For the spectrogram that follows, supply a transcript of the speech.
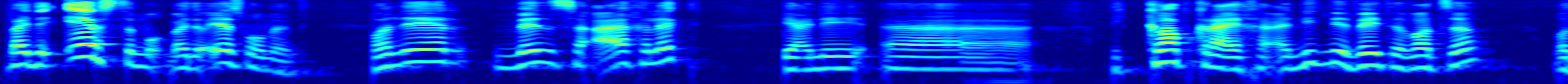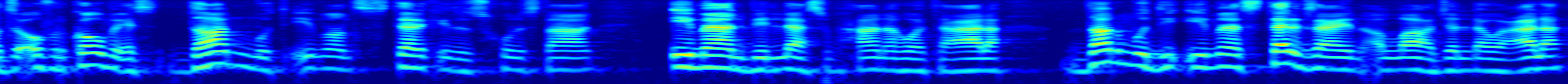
Bij, de eerste, bij de eerste moment. Wanneer mensen eigenlijk yani, uh, die klap krijgen en niet meer weten wat ze, wat ze overkomen is, dan moet iemand sterk in zijn schoenen staan. Iman billah subhanahu wa ta'ala. Dan moet die iman sterk zijn Allah jalla wa ala.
